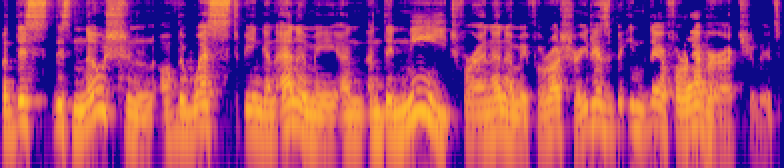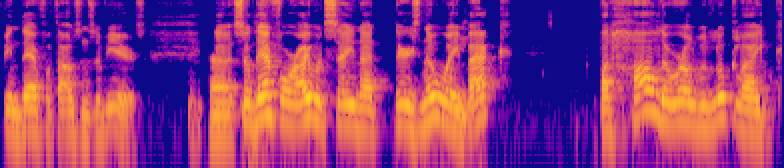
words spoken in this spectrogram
but this this notion of the west being an enemy and and the need for an enemy for russia it has been there forever actually. It's been there for thousands of years uh, so therefore i would say that there is no way back but how the world would look like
